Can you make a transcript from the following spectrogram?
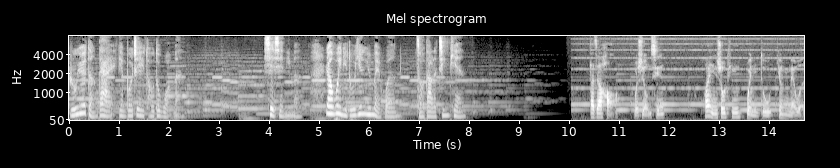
如约等待电波这一头的我们。谢谢你们，让为你读英语美文走到了今天。大家好，我是永清。欢迎收听为你读英语美文，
